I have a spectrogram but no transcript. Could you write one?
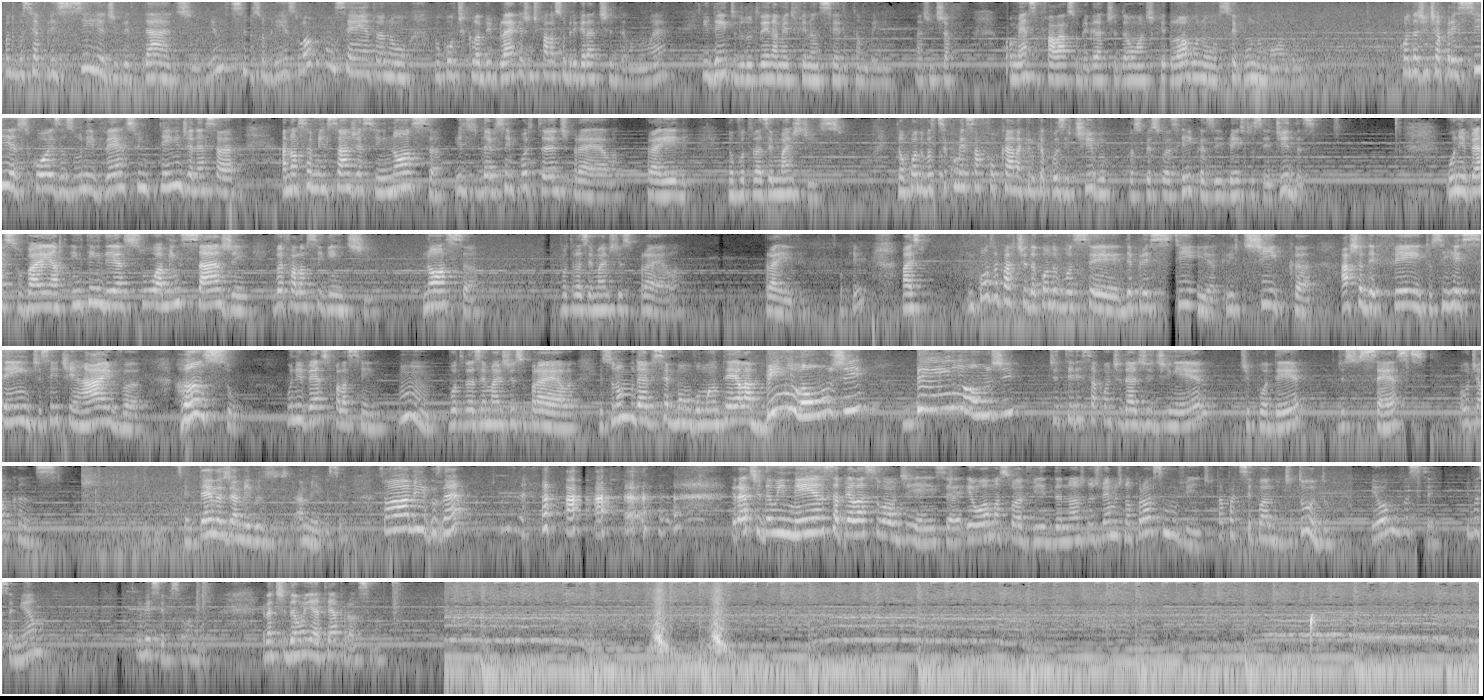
Quando você aprecia de verdade, eu ensino sobre isso, logo quando você entra no, no Coach Club Black, a gente fala sobre gratidão, não é? E dentro do treinamento financeiro também. A gente já começa a falar sobre gratidão, acho que logo no segundo módulo. Quando a gente aprecia as coisas, o universo entende nessa a nossa mensagem assim, nossa, isso deve ser importante para ela, para ele. Eu vou trazer mais disso. Então, quando você começar a focar naquilo que é positivo das pessoas ricas e bem-sucedidas, o universo vai entender a sua mensagem e vai falar o seguinte: nossa, vou trazer mais disso para ela, para ele, ok? Mas em contrapartida, quando você deprecia, critica, acha defeito, se ressente, sente raiva, ranço, o universo fala assim: hum, vou trazer mais disso para ela. Isso não deve ser bom, vou manter ela bem longe, bem longe de ter essa quantidade de dinheiro, de poder, de sucesso ou de alcance. Centenas de amigos, amigos. São amigos, né? Gratidão imensa pela sua audiência. Eu amo a sua vida. Nós nos vemos no próximo vídeo. Está participando de tudo? Eu amo você. E você me ama? Eu recebo seu amor. Gratidão e até a próxima.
